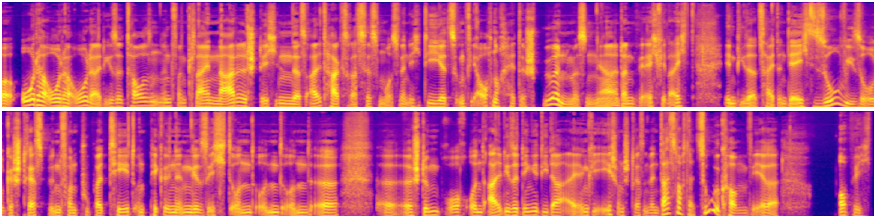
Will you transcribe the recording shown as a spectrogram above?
oder, oder, oder, diese Tausenden von kleinen Nadelstichen des Alltagsrassismus, wenn ich die jetzt irgendwie auch noch hätte spüren müssen, ja, dann wäre ich vielleicht in dieser Zeit, in der ich sowieso gestresst bin von Pubertät und Pickeln im Gesicht und, und, und äh, äh, Stimmbruch und all diese Dinge, die da irgendwie eh schon stressen, wenn das noch dazugekommen wäre, ob ich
